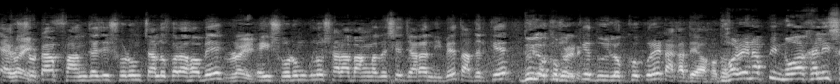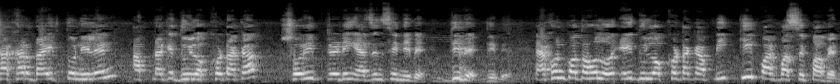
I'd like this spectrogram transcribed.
একশোটা ফ্রাঞ্চাইজি শোরুম চালু করা হবে. এই শোরুমগুলো সারা বাংলাদেশে যারা নিবে তাদেরকে দুই লক্ষ করে দুই লক্ষ করে টাকা দেওয়া হবে। ধরেন আপনি নোয়াখালী শাখার দায়িত্ব নিলেন আপনাকে দুই লক্ষ টাকা শরীফ ট্রেডিং এজেন্সি নিবে দিবে। দিবে। এখন কথা হলো এই দুই লক্ষ টাকা আপনি কি পারপাসে পাবেন?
